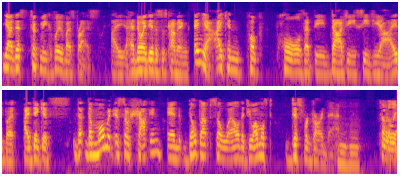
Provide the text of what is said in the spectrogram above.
yeah, this took me completely by surprise. I had no idea this was coming, and yeah, I can poke holes at the dodgy CGI, but I think it's the the moment is so shocking and built up so well that you almost disregard that. Mm-hmm. Totally.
